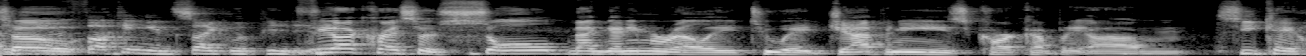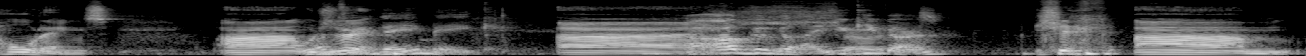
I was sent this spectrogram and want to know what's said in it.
so fucking encyclopedia. Fiat Chrysler sold Magneti Marelli to a Japanese car company, um, CK Holdings, uh, which What is do very. they make? Uh, I'll Google that. You keep going. um,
